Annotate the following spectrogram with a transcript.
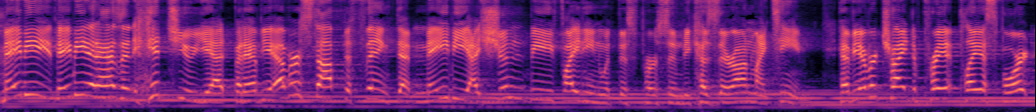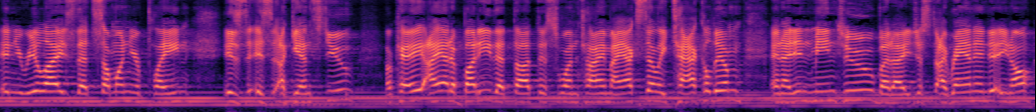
Maybe, maybe it hasn't hit you yet, but have you ever stopped to think that maybe I shouldn't be fighting with this person because they're on my team? Have you ever tried to play a sport and you realize that someone you're playing is, is against you? Okay, I had a buddy that thought this one time I accidentally tackled him and I didn't mean to, but I just I ran into, you know.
